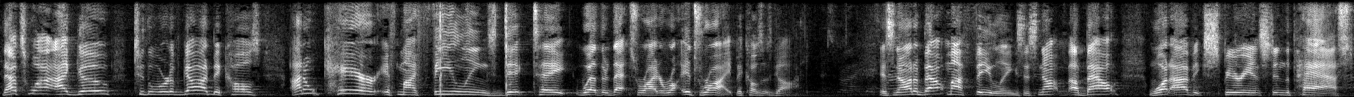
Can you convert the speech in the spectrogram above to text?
That's why I go to the Word of God because I don't care if my feelings dictate whether that's right or wrong. It's right because it's God. It's not about my feelings. It's not about what I've experienced in the past.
